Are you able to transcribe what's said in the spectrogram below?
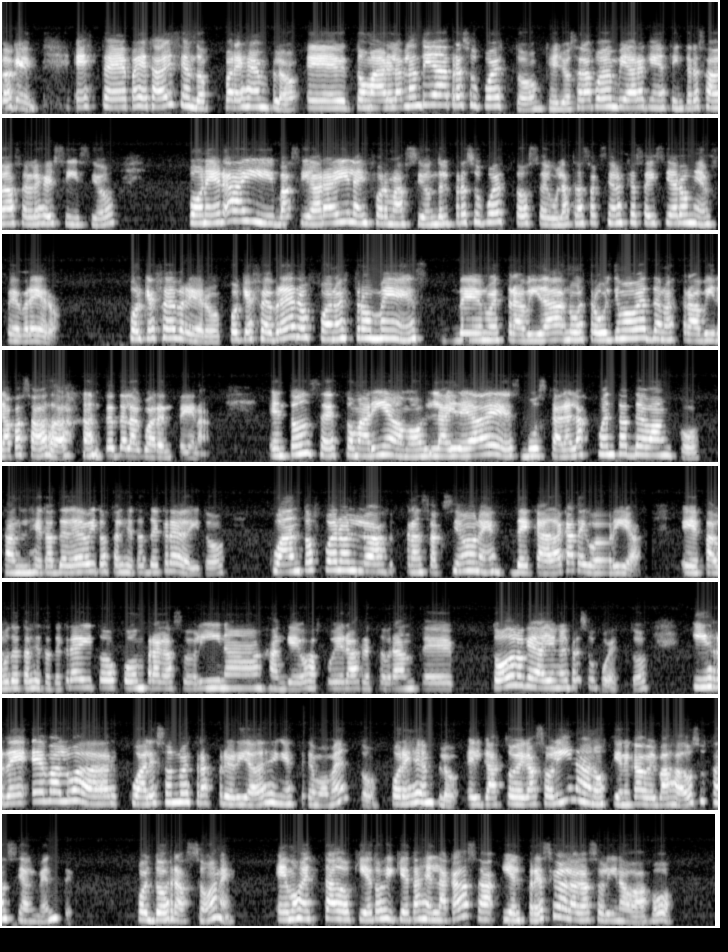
Ok, este, pues estaba diciendo, por ejemplo, eh, tomar la plantilla de presupuesto, que yo se la puedo enviar a quien esté interesado en hacer el ejercicio, poner ahí, vaciar ahí la información del presupuesto según las transacciones que se hicieron en febrero. ¿Por qué febrero? Porque febrero fue nuestro mes de nuestra vida, nuestro último mes de nuestra vida pasada, antes de la cuarentena. Entonces, tomaríamos, la idea es buscar en las cuentas de banco, tarjetas de débito, tarjetas de crédito, cuántos fueron las transacciones de cada categoría. Eh, pagos de tarjetas de crédito, compra, gasolina, jangueos afuera, restaurantes, todo lo que hay en el presupuesto y reevaluar cuáles son nuestras prioridades en este momento. Por ejemplo, el gasto de gasolina nos tiene que haber bajado sustancialmente por dos razones. Hemos estado quietos y quietas en la casa y el precio de la gasolina bajó.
